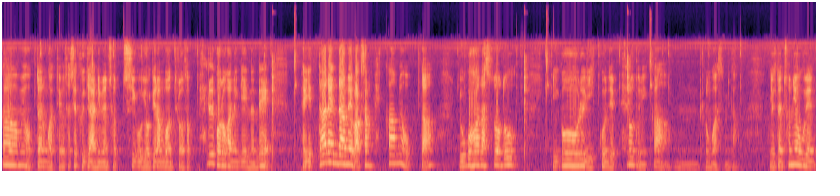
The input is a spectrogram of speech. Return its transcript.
팩감이 없다는 것 같아요. 사실 그게 아니면 젖히고 여기를 한번 들어서 패를 걸어가는 게 있는데 백이 따낸 다음에 막상 팩감이 없다. 요거 하나 써도 이거를 잊고 이제 패로 두니까 음, 그런 것 같습니다. 일단 천여구단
